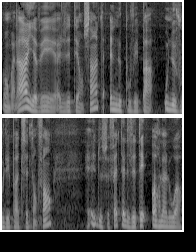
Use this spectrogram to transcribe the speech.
Bon voilà, il y avait, elles étaient enceintes, elles ne pouvaient pas ou ne voulaient pas de cet enfant, et de ce fait, elles étaient hors la loi.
